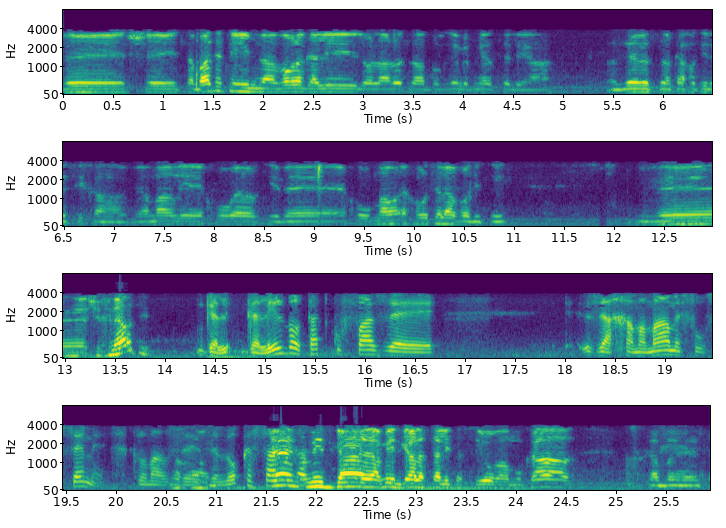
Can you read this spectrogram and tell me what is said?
וכשהתלבטתי אם לעבור לגליל או לעלות לבוגרים בבני הרצליה, אז ארץ לקח אותי לשיחה ואמר לי איך הוא רואה אותי ואיך הוא, מה, איך הוא רוצה לעבוד איתי. ושכנע אותי. גל, גליל באותה תקופה זה, זה החממה המפורסמת. כלומר, זה, נכון. זה לא קסם כן, אותך? עמית גל, עמית גל עשה לי את הסיור המוכר, את את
